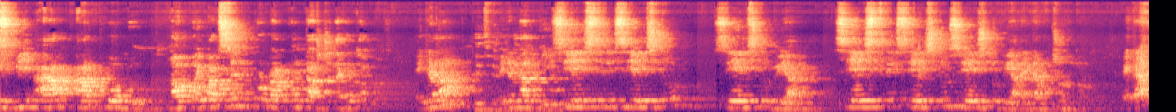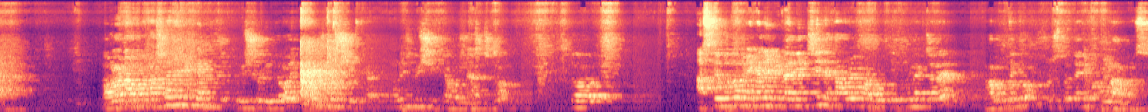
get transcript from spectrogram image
HBr R2O2 90% product কোনটা আসছে দেখো তো? এটা না? এটার নাম কি? CH3 CH2 CH2Br CH3 CH2 CH2Br এটা হচ্ছে। এটা মাওলানা আবুল হাসান এখানে বিশ্ববিদ্যালয়, উনিশ শিক্ষা, উনিশ বিশ আসছিল। তো আজকে বোধহয় এখানে বিদায় দিচ্ছি দেখা হবে পরবর্তী ভালো থেকো, সুস্থ থেকো, আল্লাহ হাফেজ।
